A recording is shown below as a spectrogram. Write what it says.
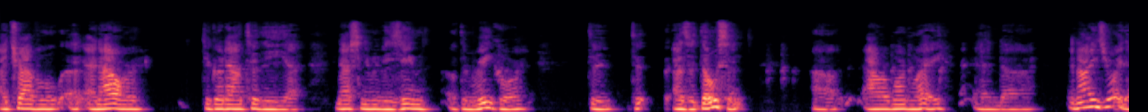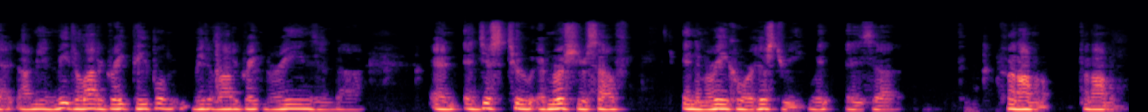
I travel an hour to go down to the uh, National Museum of the Marine Corps to, to as a docent, uh, hour one way, and uh, and I enjoy that. I mean, meet a lot of great people, meet a lot of great Marines, and uh, and and just to immerse yourself in the Marine Corps history is phenomenal, phenomenal.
